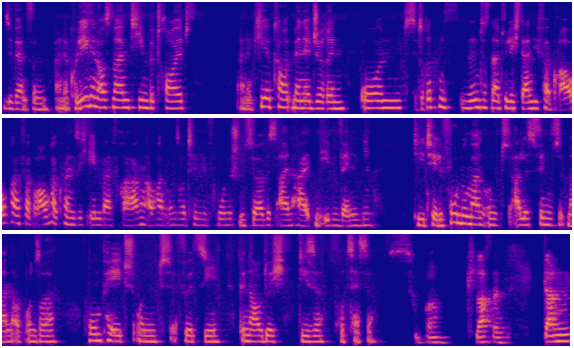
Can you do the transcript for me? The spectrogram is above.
Sie werden von einer Kollegin aus meinem Team betreut eine Key Account Managerin. Und drittens sind es natürlich dann die Verbraucher. Verbraucher können sich eben bei Fragen auch an unsere telefonischen Serviceeinheiten eben wenden. Die Telefonnummern und alles findet man auf unserer Homepage und führt sie genau durch diese Prozesse. Super, klasse. Dann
